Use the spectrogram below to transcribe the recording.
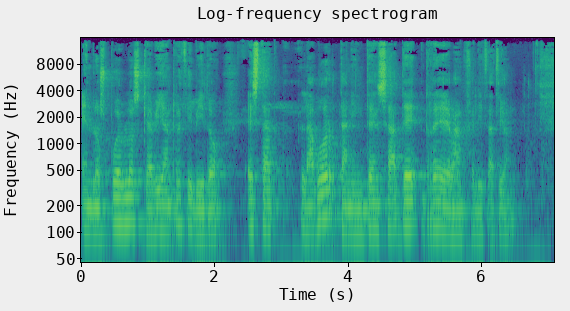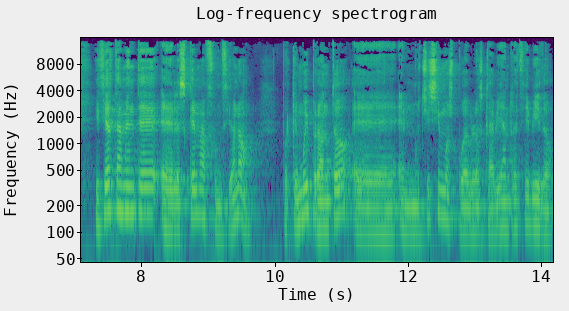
en los pueblos que habían recibido esta labor tan intensa de reevangelización. Y ciertamente el esquema funcionó, porque muy pronto eh, en muchísimos pueblos que habían recibido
